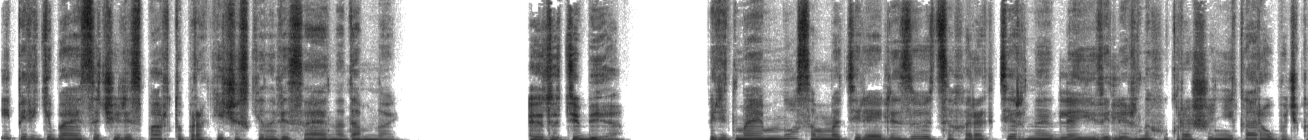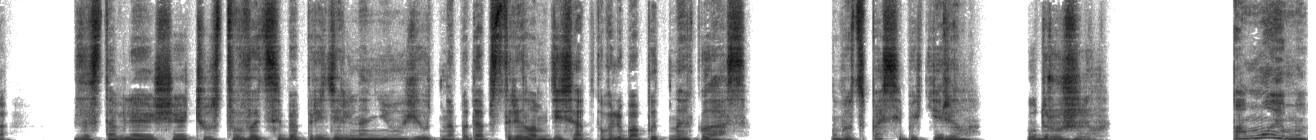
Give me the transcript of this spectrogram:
и перегибается через парту, практически нависая надо мной. «Это тебе». Перед моим носом материализуется характерная для ювелирных украшений коробочка — заставляющая чувствовать себя предельно неуютно под обстрелом десятков любопытных глаз. Вот спасибо, Кирилл, удружил. По-моему,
